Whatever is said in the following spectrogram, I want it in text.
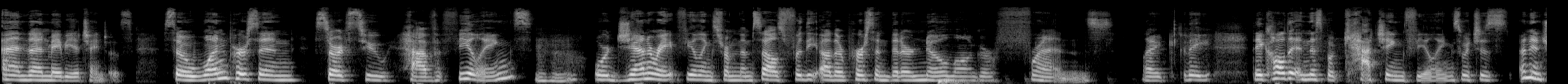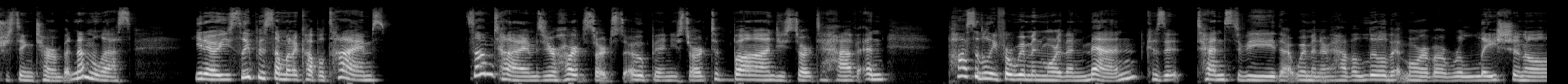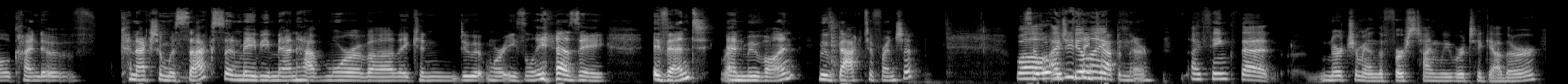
and then maybe it changes. So one person starts to have feelings Mm-hmm. or generate feelings from themselves for the other person that are no longer friends. Like they they called it in this book catching feelings, which is an interesting term, but nonetheless, you know, you sleep with someone a couple times, sometimes your heart starts to open, you start to bond, you start to have and possibly for women more than men because it tends to be that women are, have a little bit more of a relational kind of connection with sex and maybe men have more of a they can do it more easily as a event and move on move back to friendship. Well, so what would I you feel think like happened there? I think that Nurture Man, the first time we were together,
